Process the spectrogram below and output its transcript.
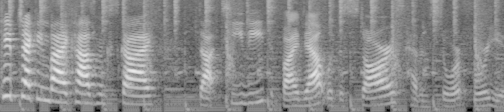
Keep checking by CosmicSky.tv to find out what the stars have in store for you.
